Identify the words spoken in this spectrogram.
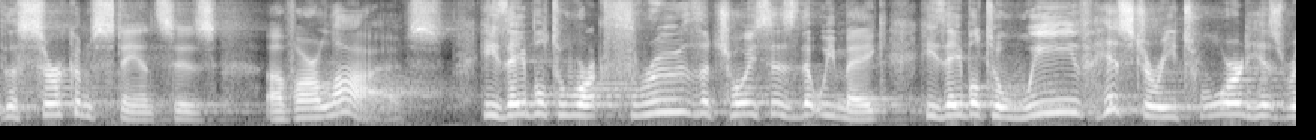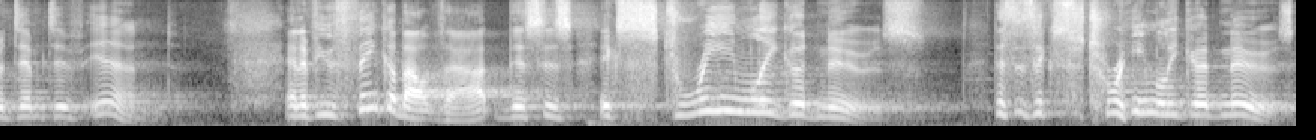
the circumstances of our lives. He's able to work through the choices that we make. He's able to weave history toward his redemptive end. And if you think about that, this is extremely good news This is extremely good news.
